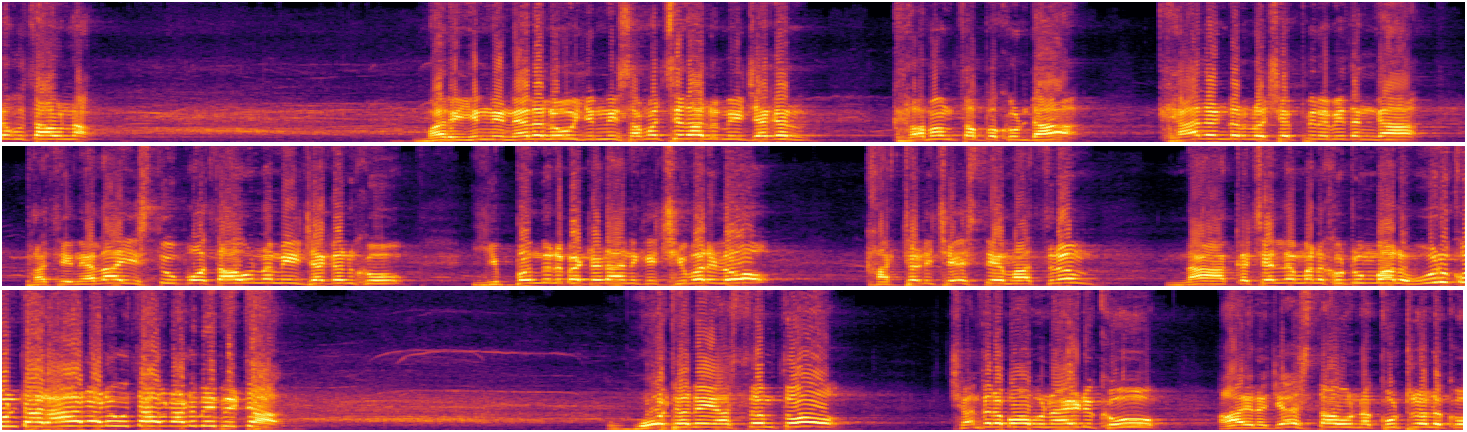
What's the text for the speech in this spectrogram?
అడుగుతా ఉన్నా. మరి ఇన్ని నెలలు ఇన్ని సంవత్సరాలు మీ జగన్ క్రమం తప్పకుండా క్యాలెండర్లో చెప్పిన విధంగా ప్రతి నెల ఇస్తూ పోతా ఉన్న మీ జగన్కు ఇబ్బందులు పెట్టడానికి చివరిలో కట్టడి చేస్తే మాత్రం నా అక్క చెల్లెమ్మల కుటుంబాలు ఊరుకుంటారా అని అడుగుతా ఉన్నాడు మీ బిడ్డ. ఓటనే అస్త్రంతో చంద్రబాబు నాయుడుకు ఆయన చేస్తా ఉన్న కుట్రలకు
